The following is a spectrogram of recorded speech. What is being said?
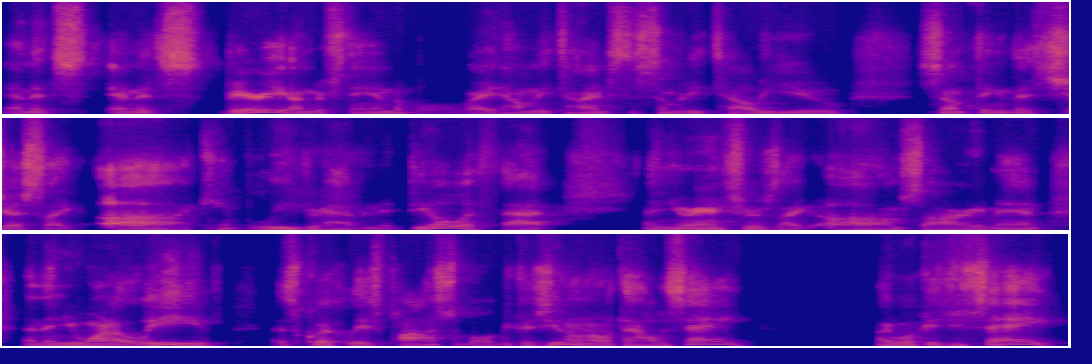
And it's and it's very understandable, right? How many times does somebody tell you something that's just like, oh, I can't believe you're having to deal with that? And your answer is like, oh, I'm sorry, man. And then you want to leave as quickly as possible because you don't know what the hell to say. Like, what could you say?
